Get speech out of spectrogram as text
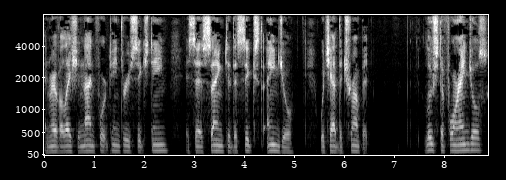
In Revelation 9:14 through 16, it says, "Saying to the sixth angel, which had the trumpet, Loose the four angels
